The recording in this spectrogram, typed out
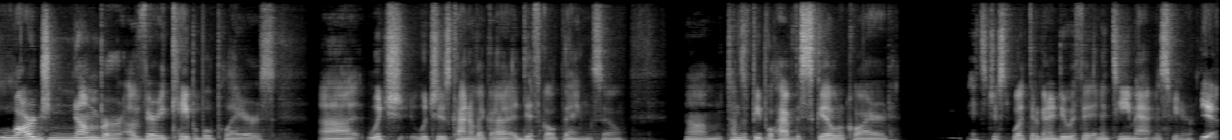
large number of very capable players. Uh, which which is kind of like a, a difficult thing. So um, tons of people have the skill required. It's just what they're gonna do with it in a team atmosphere. yeah,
